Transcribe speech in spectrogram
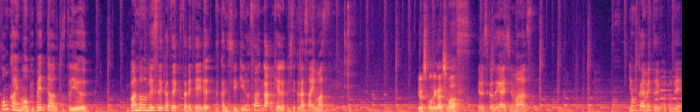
今回もペペッターズというバンドのベースで活躍されている中西幸宏さんが協力してくださいます。よろしくお願いします。よろしくお願いします4回目ということで。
